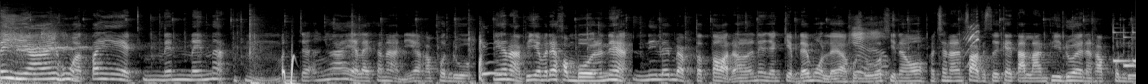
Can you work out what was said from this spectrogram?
นี่ไงหัวแตกเน้นๆอะหืมมันจะง่ายอะไรขนาดนี้อะครับ คนดูนี่ขนาดพี่ยังไม่ได้คอมโบนะเนี่ยนี่เล่นแบบตอดๆเอาแล้วเนี่ยยังเก็บได้หมดเลยอะคนดูก็คิดเอาเพราะฉะนั้นฝากไปซื้อไก่ตันร้านพี่ด้วยนะครับคนดู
